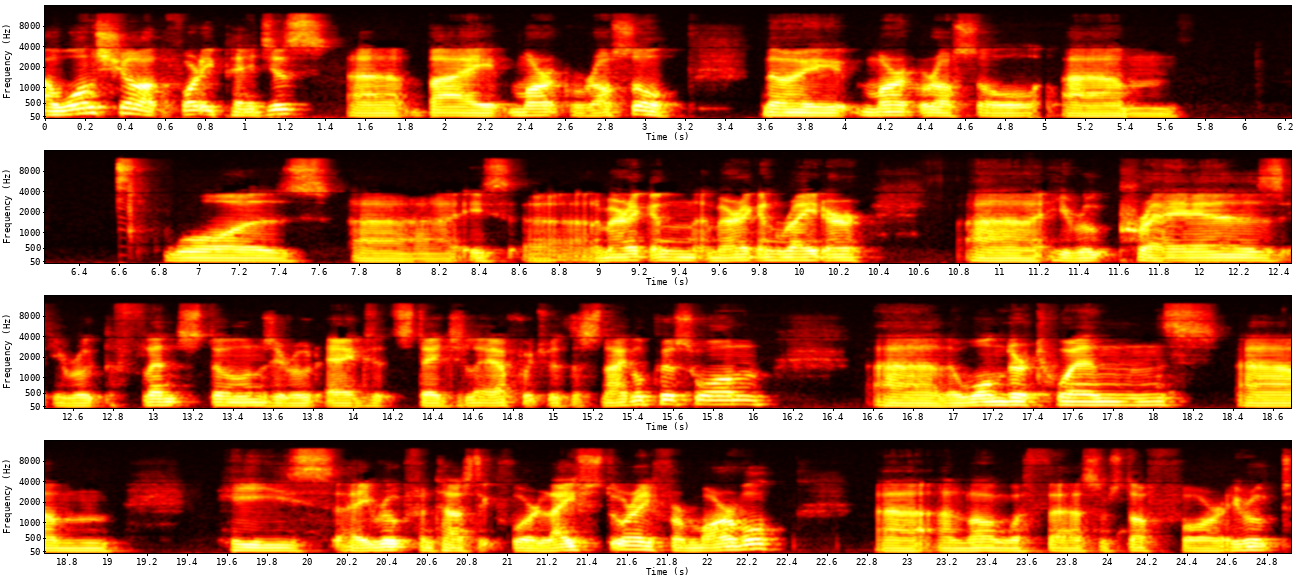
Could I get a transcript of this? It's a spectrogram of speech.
a one shot, 40 pages uh, by Mark Russell. Now, Mark Russell um, was uh, he's uh, an American American writer. Uh, he wrote Prez, he wrote The Flintstones, he wrote Exit Stage Left, which was the Snagglepuss one, uh, The Wonder Twins. Um, he's uh, he wrote Fantastic Four Life Story for Marvel uh, along with some stuff for he wrote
